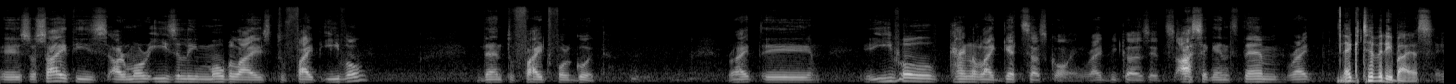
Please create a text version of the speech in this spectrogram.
uh, societies are more easily mobilized to fight evil than to fight for good. Right? Uh, evil kind of like gets us going, right? Because it's us against them, right? Negativity bias.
